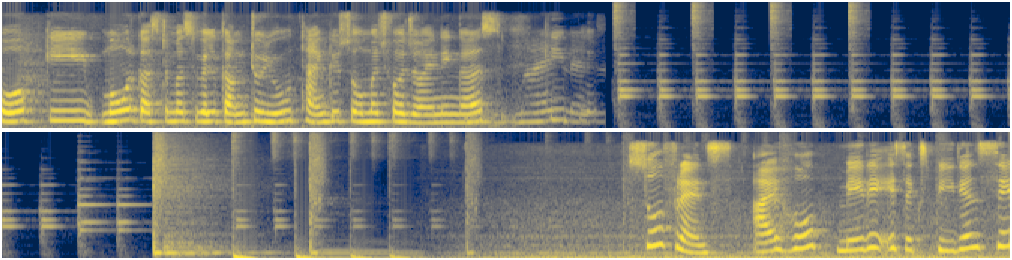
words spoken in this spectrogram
hope कि more customers will come to you. Thank you so much for joining us. Us so friends I hope मेरे इस एक्सपीरियंस से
